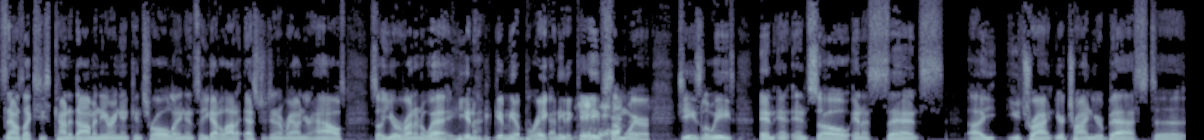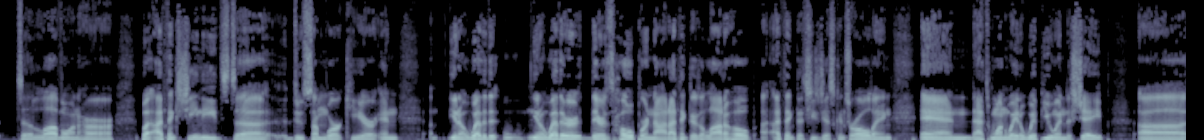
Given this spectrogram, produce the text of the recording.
sounds like she's kind of domineering and controlling, and so you got a lot of estrogen around your house. So you're running away. You know, give me a break. I need a cave Yeah. somewhere. Jeez, Louise. And and and so in a sense, uh, you try. You're trying your best to to love on her, but I think she needs to do some work here and you know whether the, you know whether there's hope or not. I think there's a lot of hope. I think that she's just controlling, and that's one way to whip you into shape. Uh,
